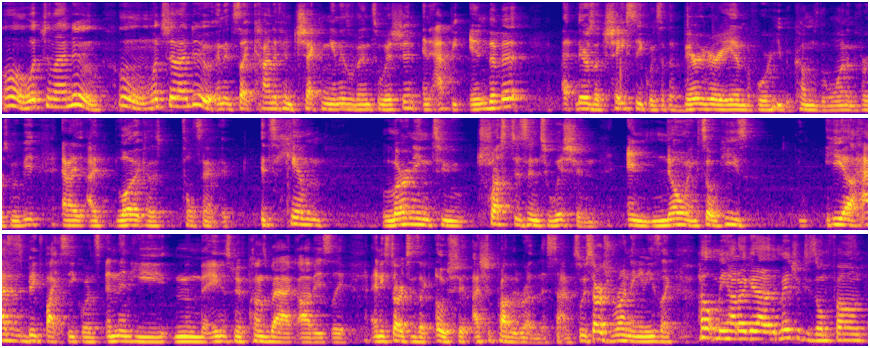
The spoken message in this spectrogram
"Oh, what should I do? Oh, what should I do?" And it's like kind of him checking in his with intuition. And at the end of it, uh, there's a chase sequence at the very, very end before he becomes the one in the first movie. And I, I love it because told Sam it, it's him learning to trust his intuition and knowing. So he's he uh, has this big fight sequence, and then he and then the Agent Smith comes back, obviously, and he starts. He's like, "Oh shit, I should probably run this time." So he starts running, and he's like, "Help me! How do I get out of the Matrix?" He's on the phone,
